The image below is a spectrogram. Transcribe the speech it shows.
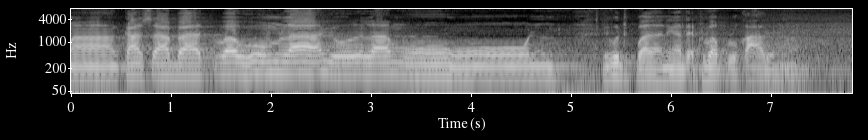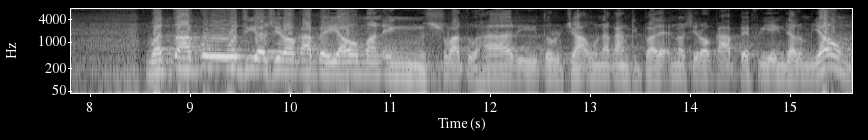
ma kasabat wa hum la yulamun. Iku dibalani nganti 20 kali. Wataku dia sira kabeh yauman ing suatu hari turjauna kang dibalekno sira kabeh fi ing dalem yaum.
